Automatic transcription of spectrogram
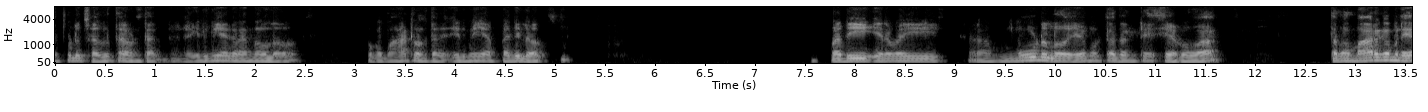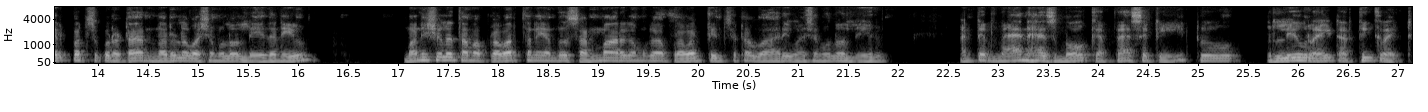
ఎప్పుడు చదువుతా ఉంటాను. ఇర్మియా గ్రంథంలో ఒక మాట ఉంటుంది ఇర్మియా పదిలో పది ఇరవై మూడులో ఏముంటదంటే ఎహోవా తమ మార్గమును ఏర్పరచుకున్నట నరుల వశములో లేదనియు. మనుషులు తమ ప్రవర్తన ఎందు సన్మార్గముగా ప్రవర్తించట వారి వశములో లేదు అంటే man has no capacity to live right or think right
